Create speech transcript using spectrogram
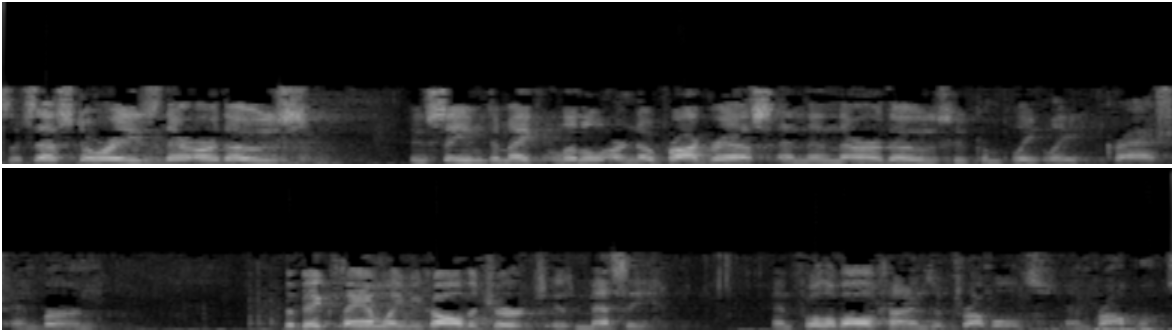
success stories. There are those who seem to make little or no progress, and then there are those who completely crash and burn. The big family we call the church is messy and full of all kinds of troubles and problems.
